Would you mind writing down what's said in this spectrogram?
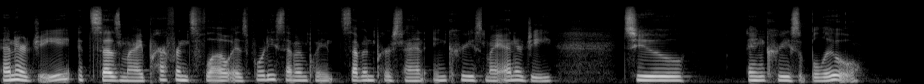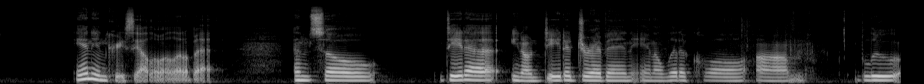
energy. It says my preference flow is 47.7% increase my energy to increase blue and increase yellow a little bit. And so, data, you know, data driven, analytical, um, blue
